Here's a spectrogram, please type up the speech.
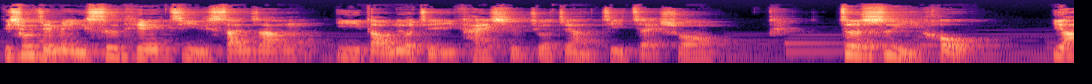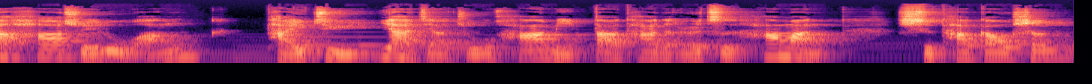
弟兄姐妹，以斯帖记三章一到六节一开始就这样记载说：这事以后，亚哈水路王抬举亚甲族哈米大他的儿子哈曼，使他高升，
